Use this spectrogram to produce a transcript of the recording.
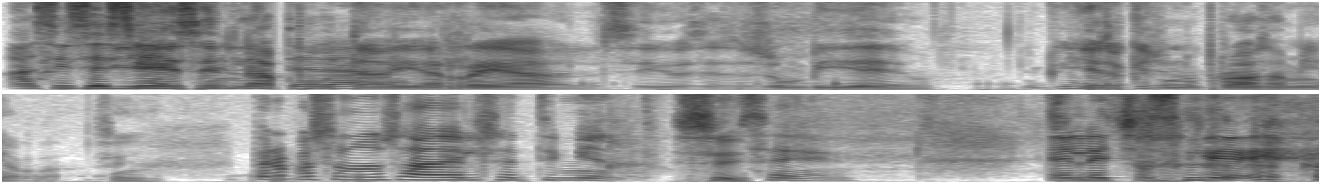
Así se si siente. es en la puta vida real, sí, o sea, eso es un video. Y eso que yo no he probado esa mierda, sí. Pero pues uno sabe el sentimiento. Sí, Sí. El Sí. hecho es que.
